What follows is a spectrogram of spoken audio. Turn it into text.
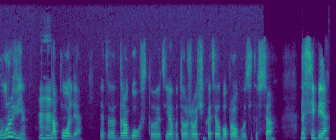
уровень uh-huh. на поле. Это дорого стоит. Я бы тоже очень хотела попробовать это все на себе.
